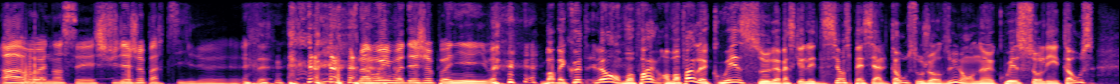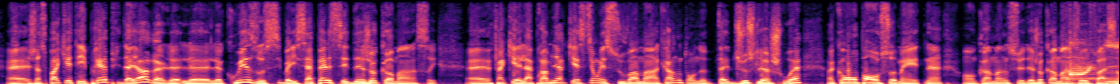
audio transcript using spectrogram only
Ah ouais, non, c'est. Je suis déjà parti, là. non, moi, il m'a déjà pogné. il m'a- Bon, ben écoute, là, on va faire, on va faire le quiz sur. Parce que l'édition spéciale Toast aujourd'hui, là, on a un quiz sur les toasts. Euh, J'espère que tu es prêt. Puis d'ailleurs, le, le- le quiz aussi, ben, il s'appelle C'est déjà commencé. Euh, fait que la première question est souvent manquante. On a peut-être juste le choix. Fait qu'on passe ça maintenant. On commence, c'est déjà commencé de toute façon.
